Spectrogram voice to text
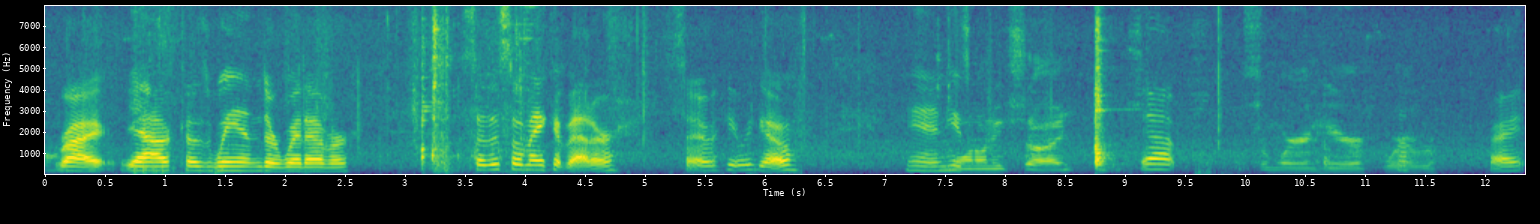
On right, yeah, because wind or whatever. So this will make it better. So here we go. And he's, One on each side. yep, Somewhere in here. Wherever. right.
